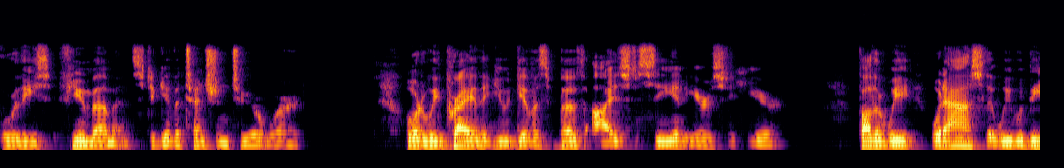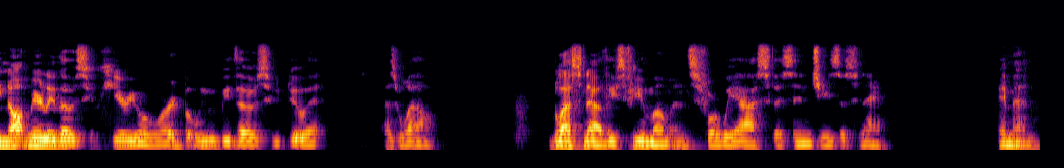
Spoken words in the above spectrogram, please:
for these few moments to give attention to your word. Lord, we pray that you would give us both eyes to see and ears to hear. Father, we would ask that we would be not merely those who hear your word, but we would be those who do it as well. Bless now these few moments, for we ask this in Jesus' name. Amen.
